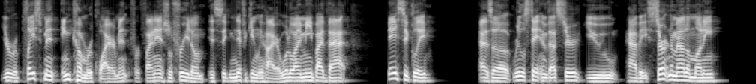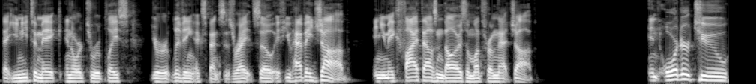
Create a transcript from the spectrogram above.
your replacement income requirement for financial freedom is significantly higher. What do I mean by that? Basically, as a real estate investor, you have a certain amount of money that you need to make in order to replace your living expenses, right? So if you have a job and you make $5,000 a month from that job, in order to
